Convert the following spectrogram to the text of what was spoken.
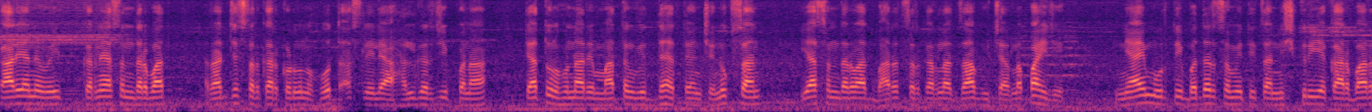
कार्यान्वित करण्यासंदर्भात राज्य सरकारकडून होत असलेल्या हलगर्जीपणा त्यातून होणारे मातंग विद्यार्थ्यांचे नुकसान या संदर्भात भारत सरकारला जाब विचारला पाहिजे. न्यायमूर्ती बदर समितीचा निष्क्रिय कारभार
